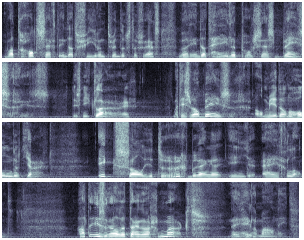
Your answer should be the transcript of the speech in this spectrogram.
wat God zegt in dat 24ste vers, waarin dat hele proces bezig is. Het is niet klaar, maar het is wel bezig, al meer dan 100 jaar. Ik zal je terugbrengen in je eigen land. Had Israël het daarna gemaakt? Nee, helemaal niet.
